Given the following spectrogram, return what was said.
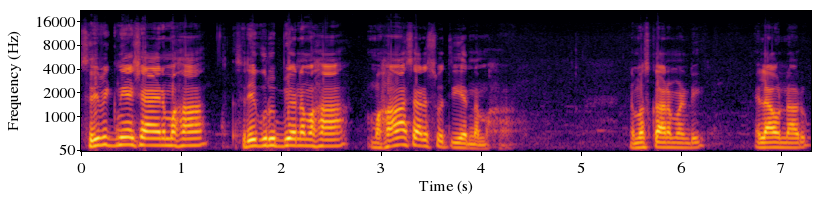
శ్రీ విఘ్నేశాయ నమ శ్రీ గురుభ్యో నమ మహాసరస్వతి నమ. నమస్కారం అండి. ఎలా ఉన్నారు?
